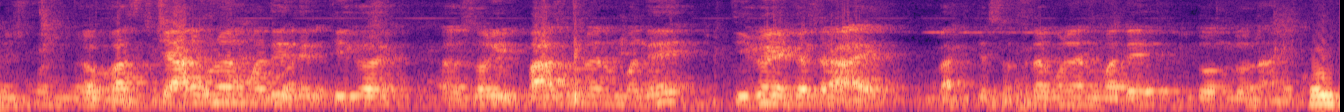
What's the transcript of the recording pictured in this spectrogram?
निष्पन्न जवळपास चार गुन्ह्यांमध्ये ते तिघ सॉरी पाच गुन्ह्यांमध्ये तिघ एकत्र आहेत. बाकीच्या सतरा गुन्ह्यांमध्ये दोन दोन आहेत. कोणती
